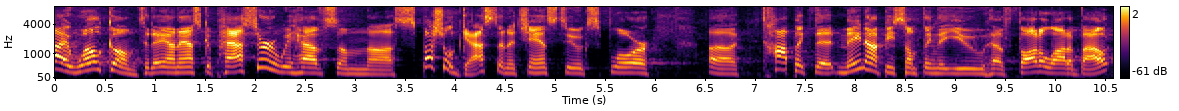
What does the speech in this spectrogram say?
Hi, welcome. Today on Ask a Pastor, we have some uh, special guests and a chance to explore a topic that may not be something that you have thought a lot about.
